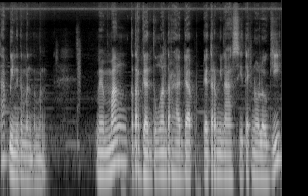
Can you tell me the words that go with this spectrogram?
tapi ini teman-teman, memang ketergantungan terhadap determinasi teknologi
